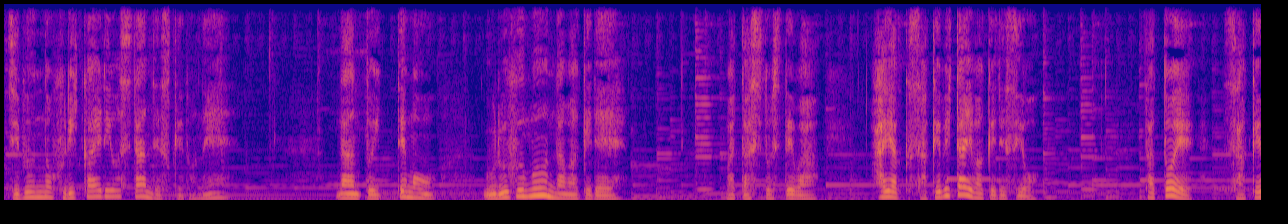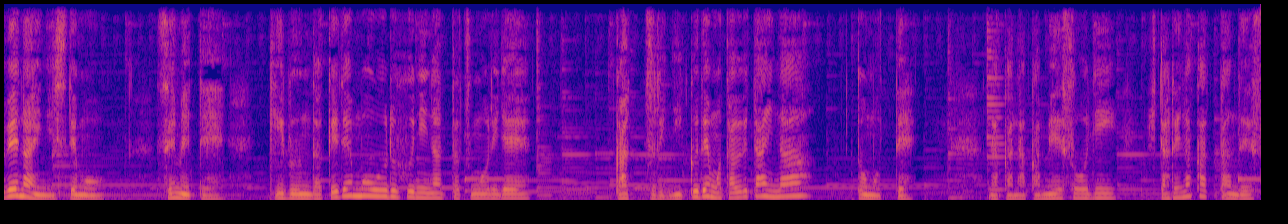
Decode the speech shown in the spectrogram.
自分の振り返りをしたんですけどね。なんといってもウルフムーンなわけで私としては早く叫びたいわけですよ。たとえ叫べないにしてもせめて気分だけでもウルフになったつもりでがっつり肉でも食べたいなと思ってなかなか瞑想に浸れなかったんです。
